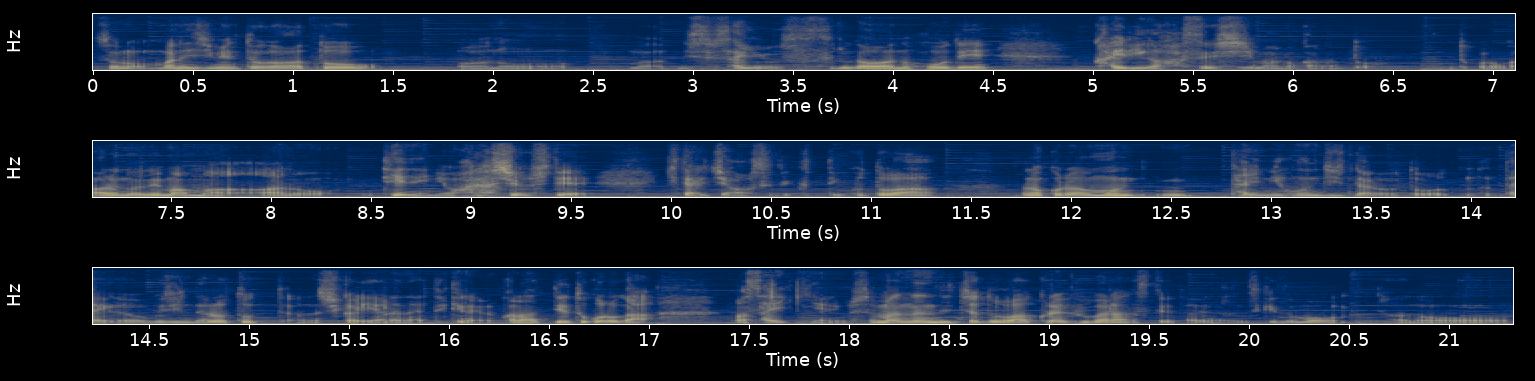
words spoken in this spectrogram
そのマネジメント側と、あの、まあ、実際作業する側の方で、乖離が発生してしまうのかなというところがあるので、まあまあ、あの、丁寧にお話をして期待値を合わせていくっていうことは、あの、これはもう対日本人だろうと、対外国人だろうとってあのしっかりやらないといけないのかなっていうところが、まあ、最近ありました。まあ、なんでちょっとワークライフバランスって言ったらあれなんですけども、あの、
